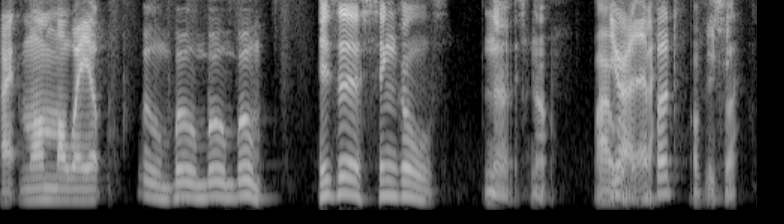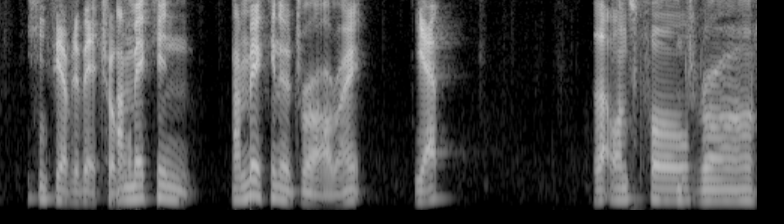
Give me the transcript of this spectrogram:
All right, I'm on my way up. Boom, boom, boom, boom. Is a single? No, it's not. Why You're right there, be? bud. You Obviously, se- You seem to be having a bit of trouble. I'm making. I'm making a draw, right? Yep. That one's full. Draw.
